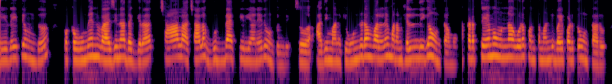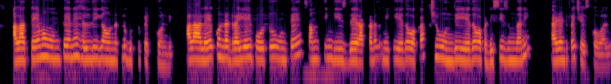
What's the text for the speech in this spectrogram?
ఏదైతే ఉందో ఒక ఉమెన్ వాజినా దగ్గర చాలా చాలా గుడ్ బ్యాక్టీరియా అనేది ఉంటుంది. సో, అది మనకి ఉండడం వల్లనే మనం హెల్దీగా ఉంటాము. అక్కడ తేమ ఉన్నా కూడా కొంతమంది భయపడుతూ ఉంటారు. అలా తేమ ఉంటేనే హెల్తీగా ఉన్నట్లు గుర్తు పెట్టుకోండి అలా లేకుండా డ్రై అయిపోతూ ఉంటే సంథింగ్ ఈస్ దేర్ అక్కడ మీకు ఏదో ఒక షూ ఉంది. ఏదో ఒక డిసీజ్ ఉందని ఐడెంటిఫై చేసుకోవాలి.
